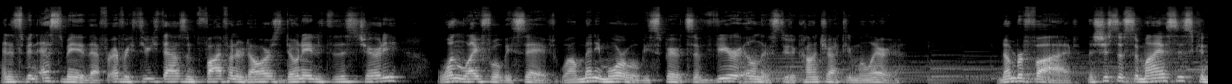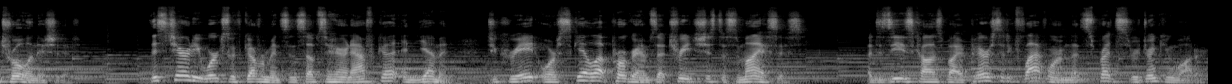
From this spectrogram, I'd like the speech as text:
and it's been estimated that for every $3,500 donated to this charity, one life will be saved, while many more will be spared severe illness due to contracting malaria. Number 5. The Schistosomiasis Control Initiative. This charity works with governments in sub Saharan Africa and Yemen to create or scale up programs that treat schistosomiasis, a disease caused by a parasitic flatworm that spreads through drinking water.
